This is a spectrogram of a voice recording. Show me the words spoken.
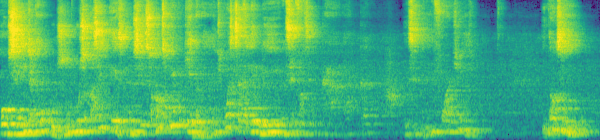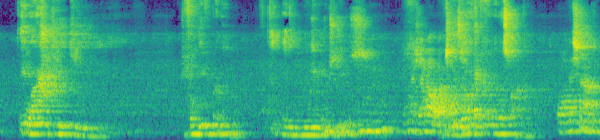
consciente até no curso. No curso eu passei essa consciência, só não sabia por quê também. Depois que você vai ler o livro, você fala assim, caraca, esse livro é forte mesmo. Então, assim, eu acho que, que foi um livro para mim. Li muitos livros. Uhum. já é uma ótima. Mas eu acho que é um negócio bacana. Bom, Alexandre,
